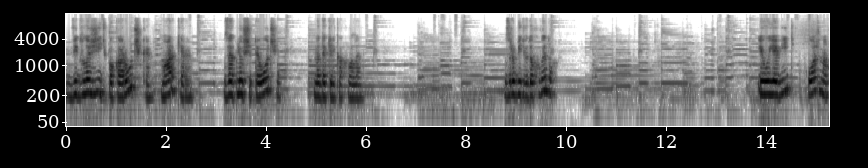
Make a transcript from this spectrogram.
відложіть поки ручки, маркери, заплющите очі на декілька хвилин. Зробіть вдох-видох. І уявіть кожна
